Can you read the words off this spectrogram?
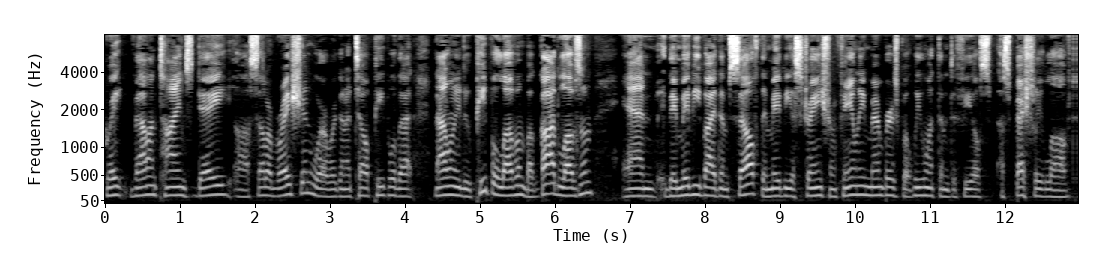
great Valentine's Day uh, celebration where we're going to tell people that not only do people love them, but God loves them. And they may be by themselves, they may be estranged from family members, but we want them to feel especially loved.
